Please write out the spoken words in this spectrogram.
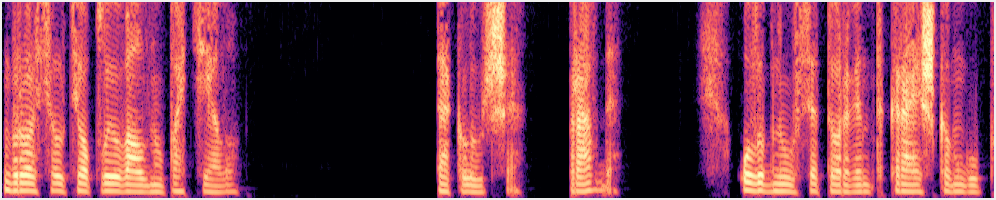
бросил теплую волну по телу. Так лучше, правда? Улыбнулся Торвинд краешком губ.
